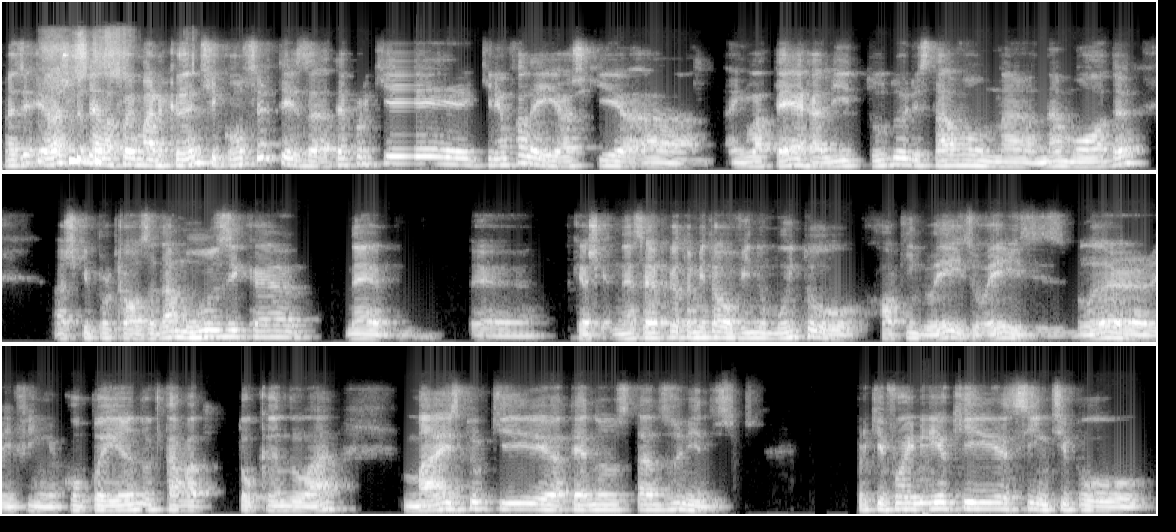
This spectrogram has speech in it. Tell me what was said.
Mas eu acho que o dela foi marcante, com certeza. Até porque, que nem eu falei, eu acho que a, a Inglaterra ali, tudo, eles estavam na, na moda. Acho que por causa da música, né? É, porque acho que nessa época eu também estava ouvindo muito rock inglês, Oasis, Blur, enfim, acompanhando o que estava tocando lá, mais do que até nos Estados Unidos. Porque foi meio que assim, tipo,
